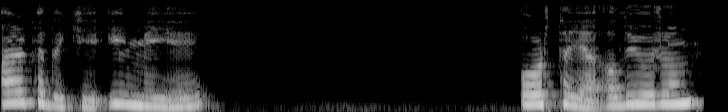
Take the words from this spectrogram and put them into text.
arkadaki ilmeği ortaya alıyorum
